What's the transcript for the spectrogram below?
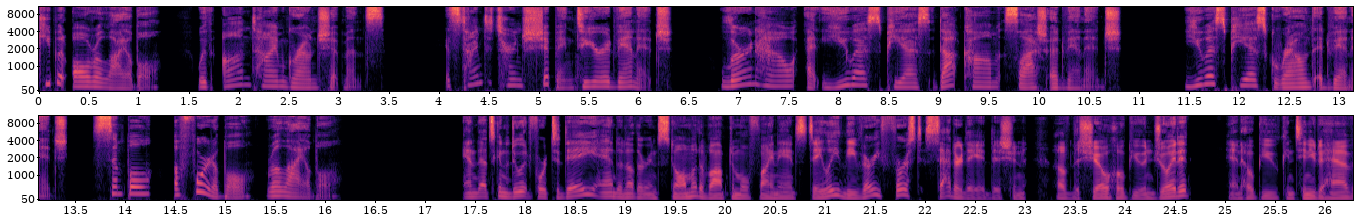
keep it all reliable with on time ground shipments. It's time to turn shipping to your advantage. Learn how at usps.com/advantage. USPS Ground Advantage: simple, affordable, reliable. And that's going to do it for today and another installment of Optimal Finance Daily, the very first Saturday edition of the show. Hope you enjoyed it and hope you continue to have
